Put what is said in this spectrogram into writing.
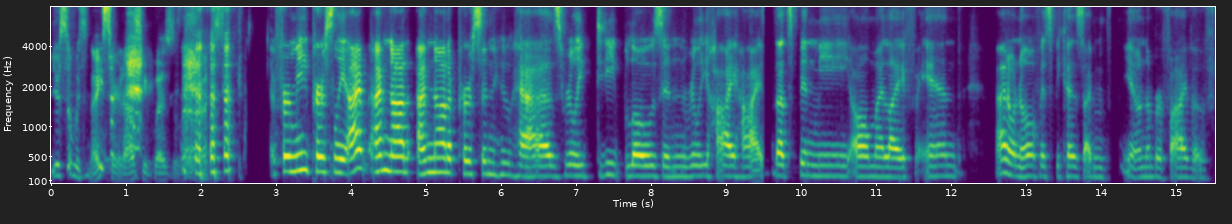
You're so much nicer at asking questions. for me personally, I'm I'm not I'm not a person who has really deep lows and really high highs. That's been me all my life. And I don't know if it's because I'm, you know, number five of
